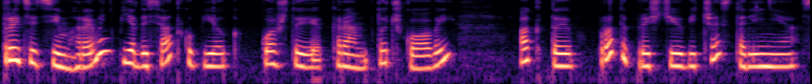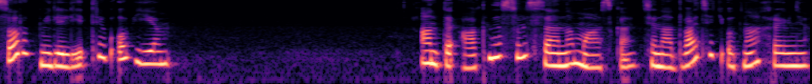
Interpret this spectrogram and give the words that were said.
37 гривень 50 копійок. Коштує крем точковий, актив проти прищів від чиста лінія 40 мл об'єм. Антиакне сульсена маска. Ціна 21 гривня.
